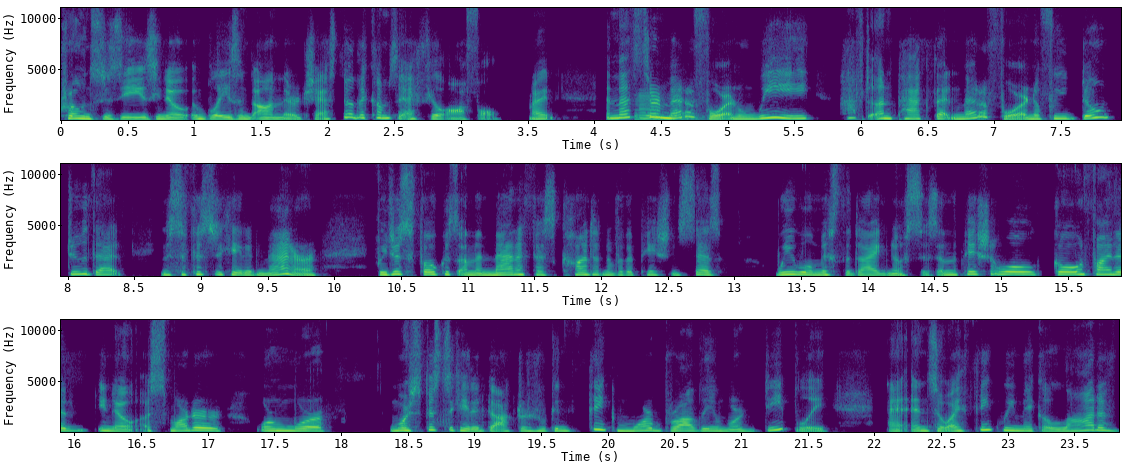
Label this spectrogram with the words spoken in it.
Crohn's disease, you know, emblazoned on their chest. No, they come say, I feel awful, right? And that's mm-hmm. their metaphor. And we have to unpack that metaphor. And if we don't do that in a sophisticated manner, if we just focus on the manifest content of what the patient says, we will miss the diagnosis. And the patient will go and find a you know a smarter or more more sophisticated doctor who can think more broadly and more deeply. And, and so i think we make a lot of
